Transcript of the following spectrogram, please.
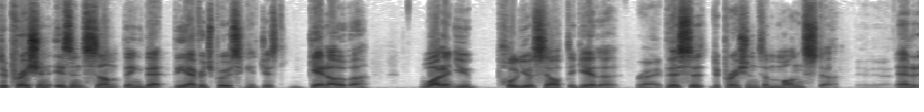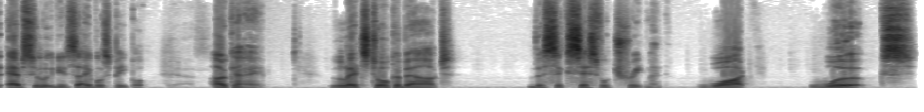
depression isn't something that the average person can just get over. Why don't you pull yourself together? Right. This is depression's a monster. It is. And it absolutely disables people. Yes. Okay. Let's talk about the successful treatment. What works.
